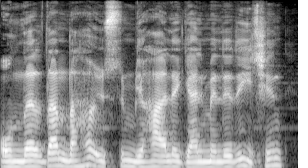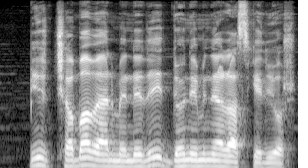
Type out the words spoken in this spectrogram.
onlardan daha üstün bir hale gelmeleri için bir çaba vermeleri dönemine rast geliyor.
